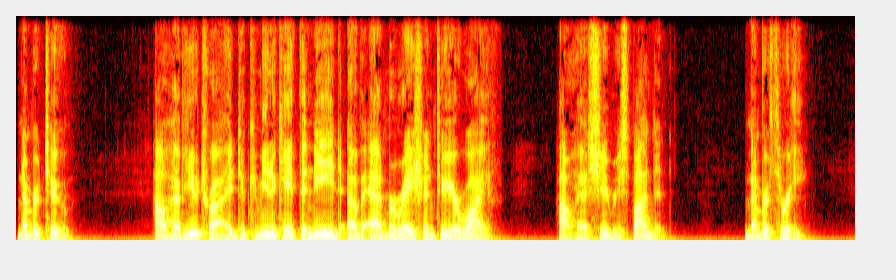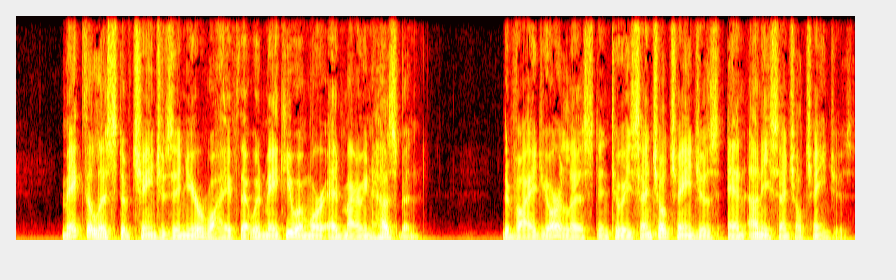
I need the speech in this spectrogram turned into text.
Number two, how have you tried to communicate the need of admiration to your wife? How has she responded? Number three, Make the list of changes in your wife that would make you a more admiring husband. Divide your list into essential changes and unessential changes.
